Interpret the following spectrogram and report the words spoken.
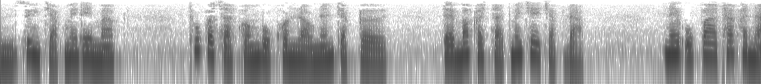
นซึ่งจักไม่ได้มรรคทุกขสัตว์ของบุคคลเหล่านั้นจะเกิด แต่มรรคสัตว์ไม่ใช่จักดับ ในอุปาทขณะ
